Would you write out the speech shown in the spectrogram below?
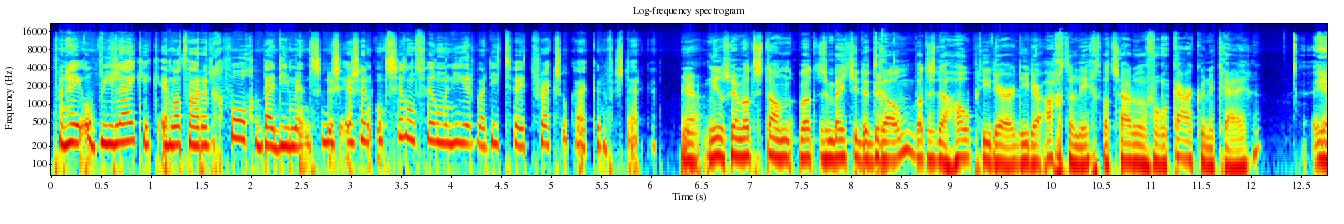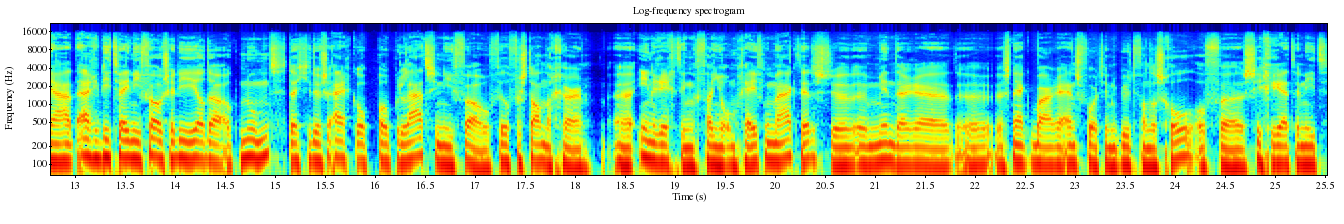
Van hé, hey, op wie lijk ik en wat waren de gevolgen bij die mensen? Dus er zijn ontzettend veel manieren waar die twee tracks elkaar kunnen versterken. Ja, Niels, en wat is dan wat is een beetje de droom? Wat is de hoop die, er, die erachter ligt? Wat zouden we voor elkaar kunnen krijgen? Ja, eigenlijk die twee niveaus die Hilda ook noemt. Dat je dus eigenlijk op populatieniveau veel verstandiger uh, inrichting van je omgeving maakt. Hè. Dus uh, minder uh, snackbarren enzovoort in de buurt van de school. Of sigaretten niet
